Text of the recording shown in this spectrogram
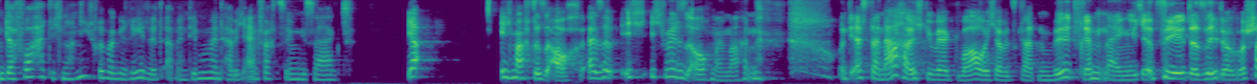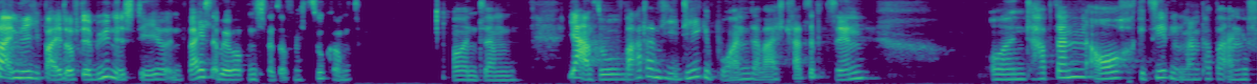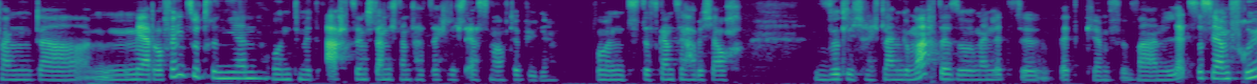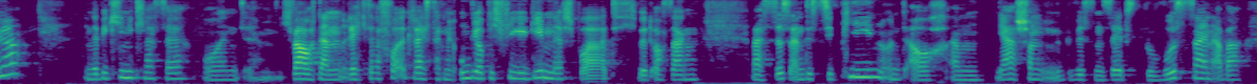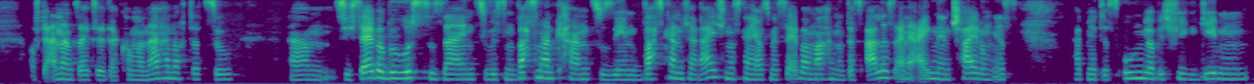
Und davor hatte ich noch nie drüber geredet, aber in dem Moment habe ich einfach zu ihm gesagt, ja, ich mache das auch. Also ich, ich will das auch mal machen. Und erst danach habe ich gemerkt, wow, ich habe jetzt gerade einem Wildfremden eigentlich erzählt, dass ich da wahrscheinlich bald auf der Bühne stehe und weiß aber überhaupt nicht, was auf mich zukommt. Und ähm, ja, so war dann die Idee geboren. Da war ich gerade 17 und habe dann auch gezielt mit meinem Papa angefangen, da mehr drauf hin zu trainieren. Und mit 18 stand ich dann tatsächlich das erste Mal auf der Bühne. Und das Ganze habe ich auch wirklich recht lang gemacht. Also meine letzten Wettkämpfe waren letztes Jahr im Frühjahr in der Bikini-Klasse. Und ähm, ich war auch dann recht erfolgreich. Es hat mir unglaublich viel gegeben, der Sport. Ich würde auch sagen, was das an Disziplin und auch ähm, ja schon einen gewissen Selbstbewusstsein, aber auf der anderen Seite, da kommen wir nachher noch dazu, ähm, sich selber bewusst zu sein, zu wissen, was man kann, zu sehen, was kann ich erreichen, was kann ich aus mir selber machen und dass alles eine eigene Entscheidung ist, hat mir das unglaublich viel gegeben.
